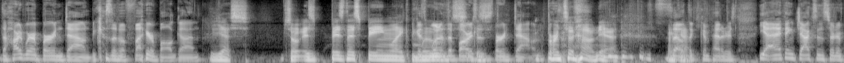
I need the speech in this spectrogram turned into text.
The hardware burned down because of a fireball gun Yes. So is business being like because one of the bars is burnt down. burnt down? Yeah. So Okay. the competitors, yeah, and I think Jackson's sort of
